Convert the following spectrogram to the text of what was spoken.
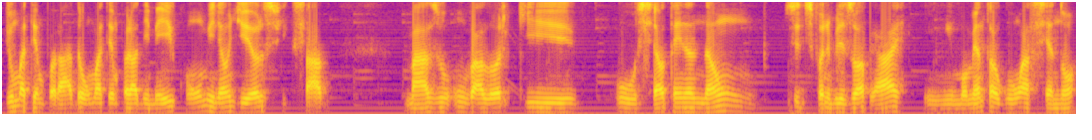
de uma temporada ou uma temporada e meio com um milhão de euros fixado, mas um valor que o Celta ainda não se disponibilizou a pagar, em momento algum acenou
